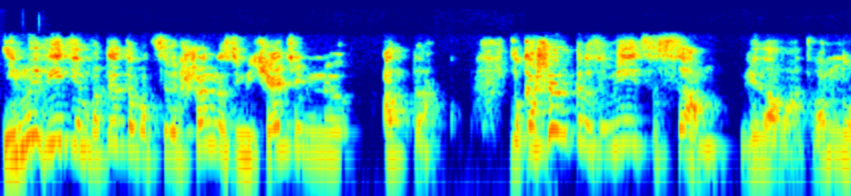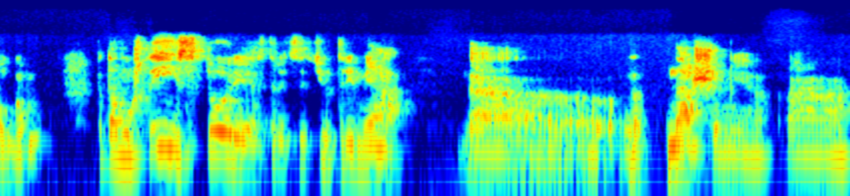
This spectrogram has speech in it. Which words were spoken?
и мы видим вот эту вот совершенно замечательную атаку. Лукашенко, разумеется, сам виноват во многом, потому что и история с 33 э, нашими э,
